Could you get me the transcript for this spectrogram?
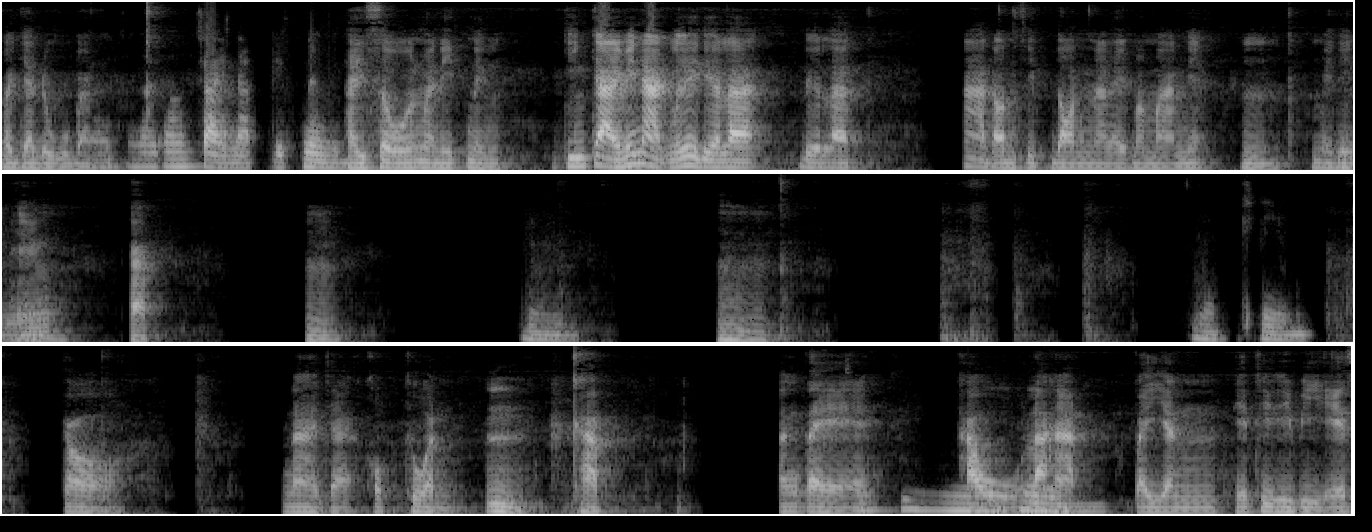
ก็จะดูแบบเราต้องจ่ายหนักนิดนึงไฮโซขึ้นมานิดหนึ่งจริงจ่ายไม่หนักเลยเดือนละ เดือนละห้าดอลสิบดอลอะไรประมาณเนี้ยอืม ไม่ได้แพงครับ อืม อืม อืม โอเค ก็น่าจะครบถ้วน อืม ครับ ตั้งแต่เข้ารหัสไปยัน HTTPS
